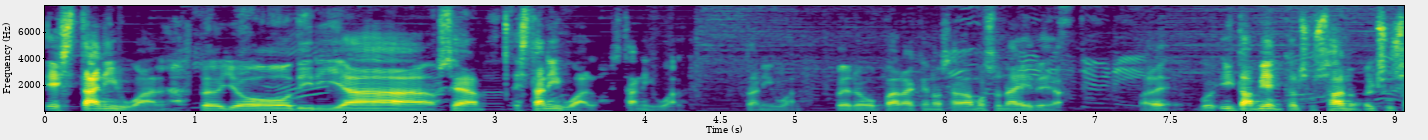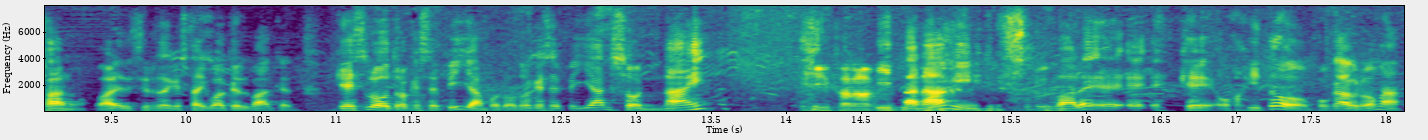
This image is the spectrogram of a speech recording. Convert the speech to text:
están igual, pero yo diría, o sea, están igual, están igual, están igual. Pero para que nos hagamos una idea, ¿vale? Y también que el Susano, el Susano, ¿vale? Decirte que está igual que el Balken. ¿Qué es lo otro que se pillan? Pues lo otro que se pillan son Nine Y Zanami. y Tanami, ¿vale? Eh, eh, Es que, ojito, poca broma.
